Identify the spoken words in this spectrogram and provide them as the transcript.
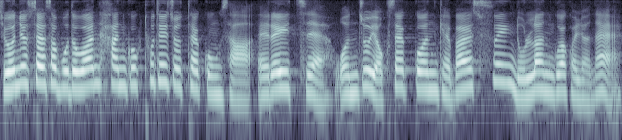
지원뉴스에서 보도한 한국토지주택공사 LH의 원주 역세권 개발 수익 논란과 관련해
